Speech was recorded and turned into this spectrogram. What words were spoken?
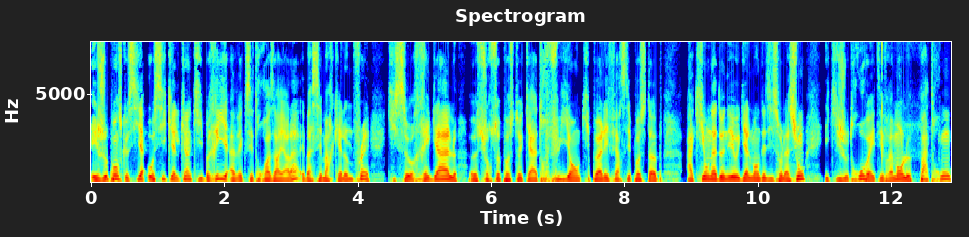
Et je pense que s'il y a aussi quelqu'un qui brille avec ces trois arrières-là, eh ben c'est Markel Humphrey qui se régale sur ce poste 4, fuyant, qui peut aller faire ses post-up, à qui on a donné également des isolations et qui, je trouve, a été vraiment le patron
